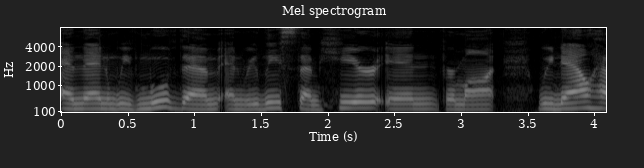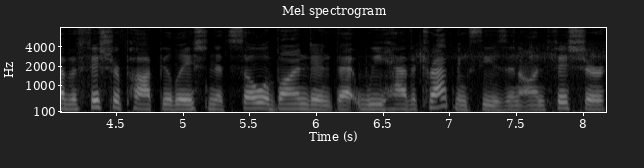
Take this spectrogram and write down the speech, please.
and then we've moved them and released them here in Vermont. We now have a fisher population that's so abundant that we have a trapping season on fisher,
